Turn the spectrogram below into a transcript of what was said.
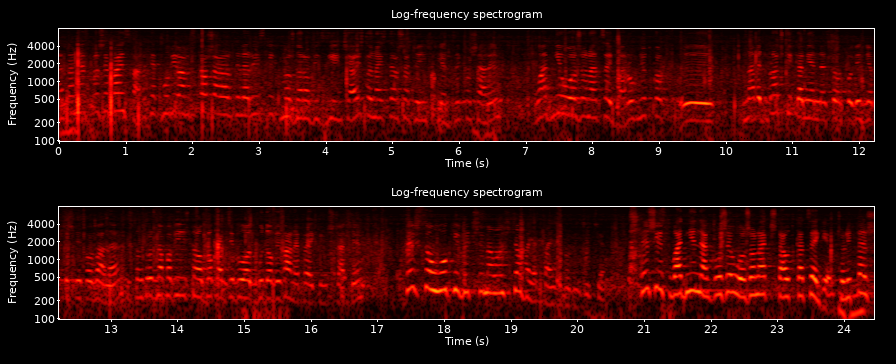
Natomiast proszę Państwa, tak jak mówiłam, z koszar artyleryjskich można robić zdjęcia. Jest to najstarsza część twierdzy, koszary. Ładnie ułożona cegła, równiutko, yy, nawet bloczki kamienne są odpowiednio przyszlifowane. Zresztą trudno powiedzieć to o bokach, gdzie było odbudowywane po jakimś czasie. Też są łuki wytrzymałościowe, jak Państwo widzicie. Też jest ładnie na górze ułożona kształtka cegieł, czyli też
